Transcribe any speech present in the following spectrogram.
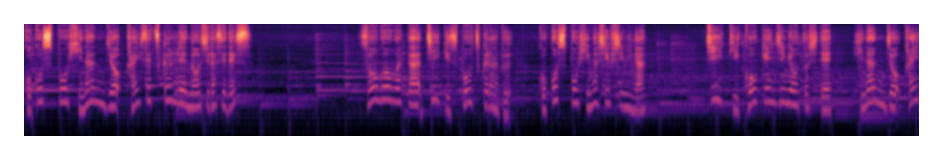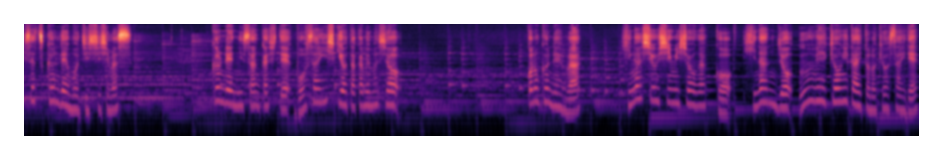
ココスポ避難所開設訓練のお知らせです。総合型地域スポーツクラブココスポ東伏見が地域貢献事業として避難所開設訓練を実施します。訓練に参加して防災意識を高めましょう。この訓練は東伏見小学校避難所運営協議会との共催で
